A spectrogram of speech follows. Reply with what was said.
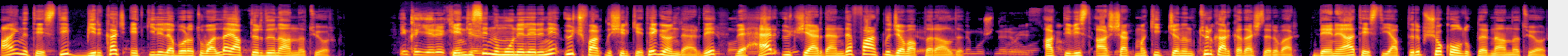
aynı testi birkaç etkili laboratuvarla yaptırdığını anlatıyor. Kendisi numunelerini 3 farklı şirkete gönderdi ve her 3 yerden de farklı cevaplar aldı. Aktivist Arşak Makitcan'ın Türk arkadaşları var. DNA testi yaptırıp şok olduklarını anlatıyor.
